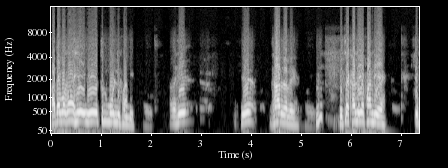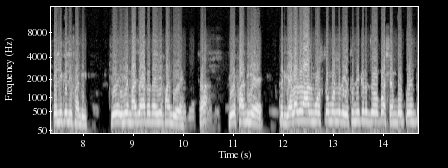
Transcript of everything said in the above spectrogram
आता बघा हे हे इथून मोडली फांदी हो. आता हे हे झाड झालंय हो. हं? याच्या खाली हे फांदी आहे ते पलीकडली फांदी हे हे माझ्या हातात आहे हे फांदी आहे हा? हे फांदी आहे तर याला जर आज मोजतो म्हटलं तर इथून इकडे जवळपास शंभर पर्यंत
